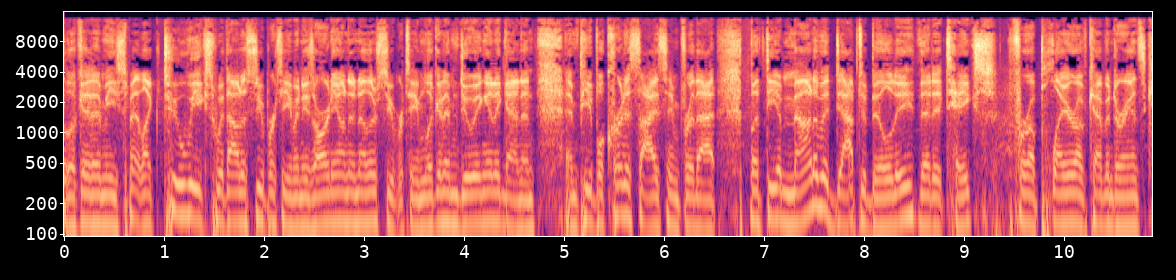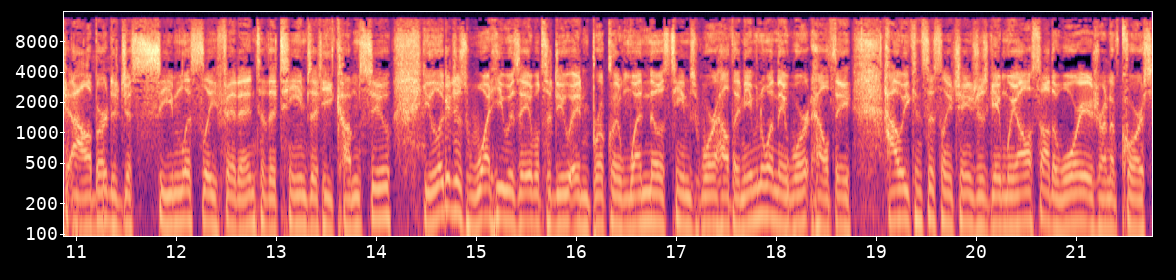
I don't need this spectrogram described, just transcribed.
Look at him; he spent like two weeks without a super team, and he's already on another super team. Look at him doing it again, and and people criticize him for that. But the amount of adaptability that it takes for a player of Kevin Durant's caliber to just seamlessly fit into the teams that he comes to, you look at just what he was able to do in Brooklyn when those teams were healthy, and even when they weren't healthy, how he consistently changed his game. We all saw the Warriors run, of course,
